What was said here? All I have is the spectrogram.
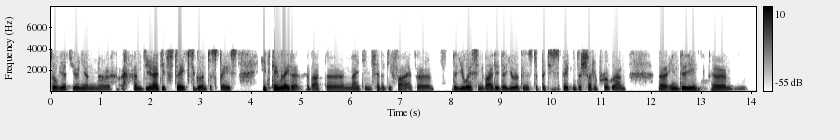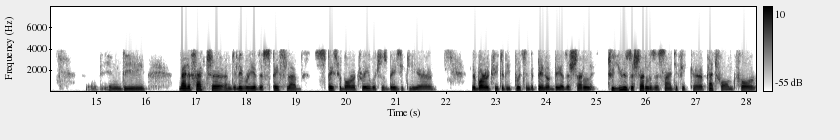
Soviet Union uh, and the United States to go into space. It came later, about 1975. Uh, uh, the U.S. invited the Europeans to participate in the shuttle program uh, in the um, in the manufacture and delivery of the Spacelab space laboratory, which was basically a laboratory to be put in the payload bay of the shuttle to use the shuttle as a scientific uh, platform for,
